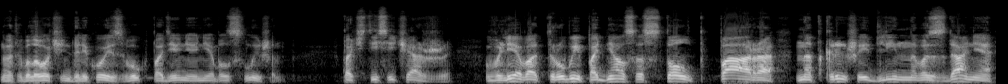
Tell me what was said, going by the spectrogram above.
Но это было очень далеко, и звук падения не был слышен. Почти сейчас же влево от трубы поднялся столб пара над крышей длинного здания,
